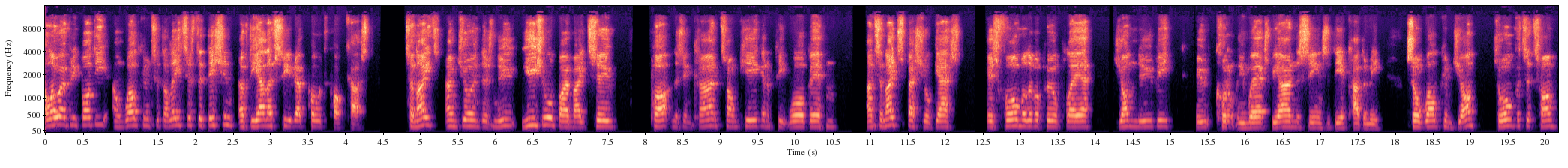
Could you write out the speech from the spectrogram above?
Hello, everybody, and welcome to the latest edition of the LFC Red Poet podcast. Tonight, I'm joined as new, usual by my two partners in crime, Tom Keegan and Pete Warburton. And tonight's special guest is former Liverpool player John Newby, who currently works behind the scenes at the academy. So, welcome, John. So, over to Tom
